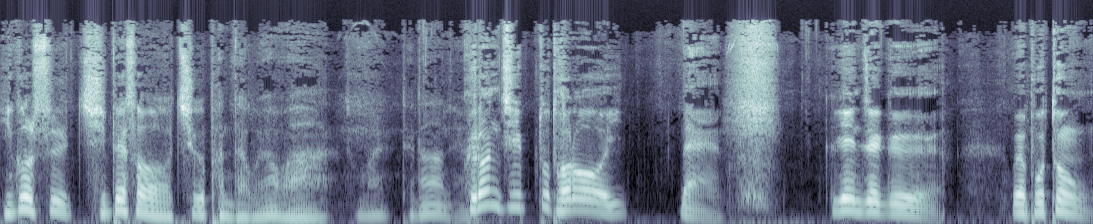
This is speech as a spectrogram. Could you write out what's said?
이것을 집에서 취급한다고요? 와, 정말 대단하네요. 그런 집도 더러, 이- 네. 그게 이제 그, 왜 보통,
